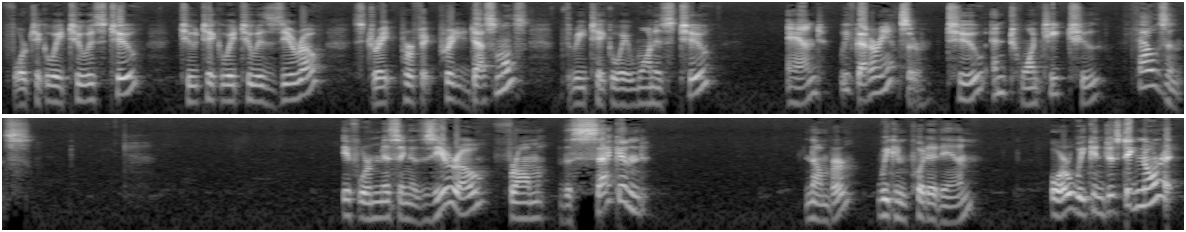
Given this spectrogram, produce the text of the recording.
4 take away 2 is 2. 2 take away 2 is 0 straight, perfect, pretty decimals. 3 take away 1 is 2. And we've got our answer, 2 and 22 thousandths. If we're missing a 0 from the second number, we can put it in, or we can just ignore it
